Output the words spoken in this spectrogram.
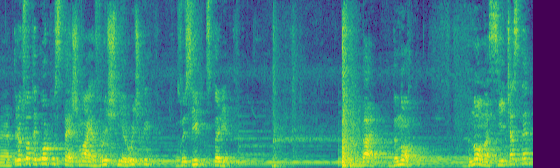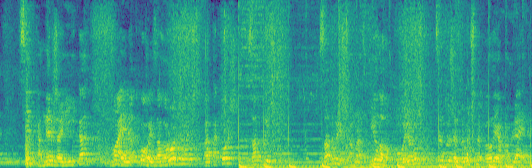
Е, 300 корпус теж має зручні ручки з усіх сторін. Далі дно. Дно у нас сітчасте, сітка нержавійка, має льотковий загороджувач, а також задвижка. Задвижка у нас білого кольору. Це дуже зручно, коли обробляєте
